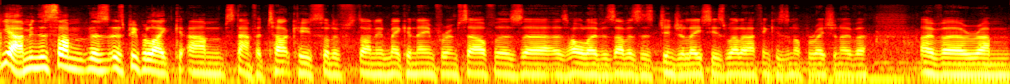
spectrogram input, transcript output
yeah, I mean, there's some there's, there's people like um, Stanford Tuck who's sort of starting to make a name for himself as uh, as holdovers. Others, as Ginger Lacey as well. I think he's an operation over over um,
